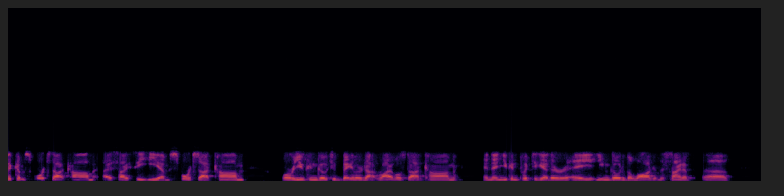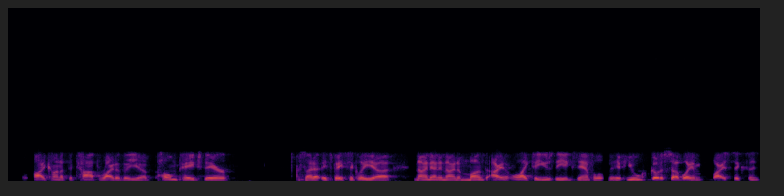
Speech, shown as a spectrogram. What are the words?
sicemsports.com, S I C E M sports.com, or you can go to baylor.rivals.com, and then you can put together a, you can go to the log, the sign up uh, icon at the top right of the uh, home page there. So it's basically uh, nine ninety nine a month. I like to use the example if you go to Subway and buy a six inch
